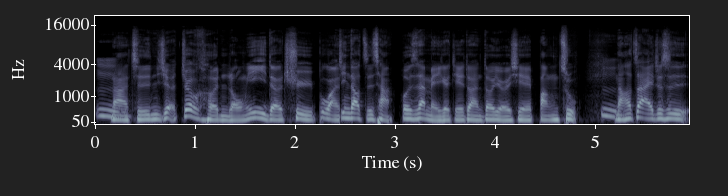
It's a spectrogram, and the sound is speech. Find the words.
嗯那其实你就就很容易的去，不管进到职场或者是在每一个阶段都有一些帮助。嗯然后再来就是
